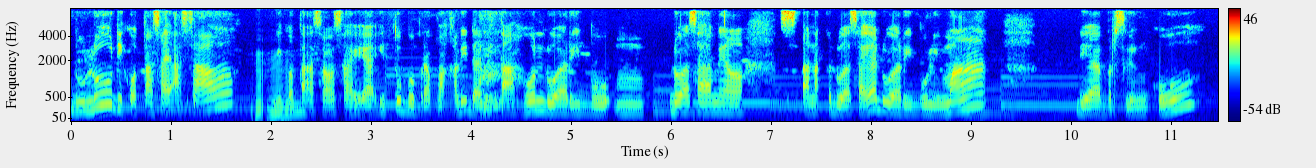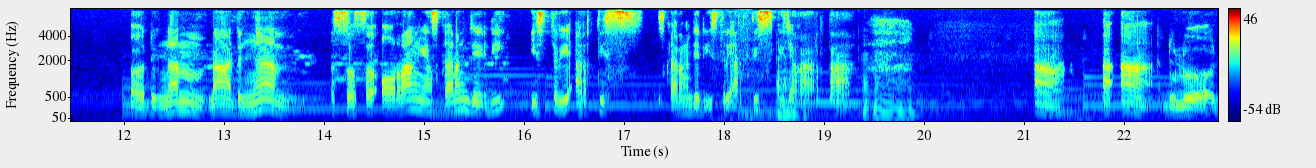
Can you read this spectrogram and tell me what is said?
dulu di kota saya asal, mm-hmm. di kota asal saya itu beberapa kali dari tahun 2000 dua saya hamil anak kedua saya 2005 dia berselingkuh uh, dengan nah dengan seseorang yang sekarang jadi istri artis sekarang jadi istri artis di Jakarta mm-hmm. ah ah, ah dulu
